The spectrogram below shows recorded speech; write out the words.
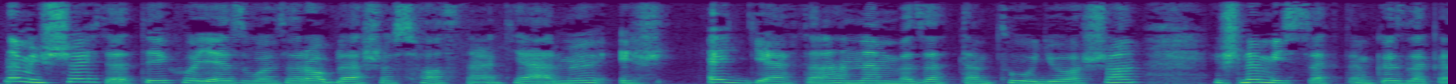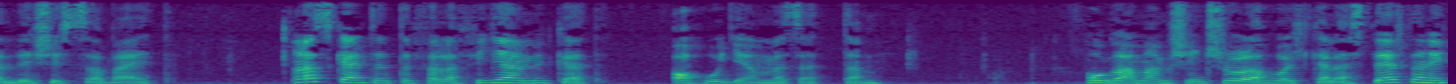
nem is sejtették, hogy ez volt a rabláshoz használt jármű, és egyáltalán nem vezettem túl gyorsan, és nem is szektem közlekedési szabályt. Azt keltette fel a figyelmüket, ahogyan vezettem. Fogalmam sincs róla, hogy kell ezt érteni,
